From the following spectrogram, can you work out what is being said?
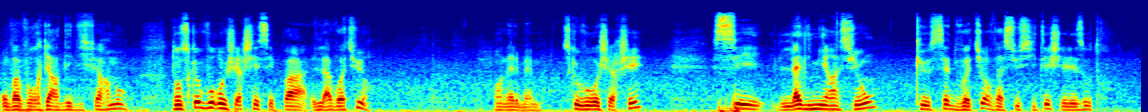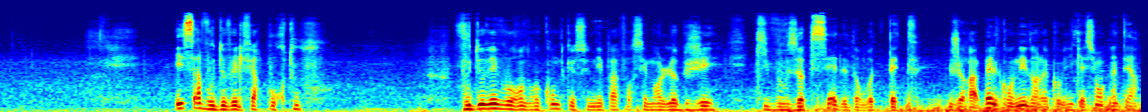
On va vous regarder différemment. Donc ce que vous recherchez, c'est pas la voiture, en elle-même. Ce que vous recherchez, c'est l'admiration que cette voiture va susciter chez les autres. Et ça, vous devez le faire pour tout. Vous devez vous rendre compte que ce n'est pas forcément l'objet qui vous obsède dans votre tête. Je rappelle qu'on est dans la communication interne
